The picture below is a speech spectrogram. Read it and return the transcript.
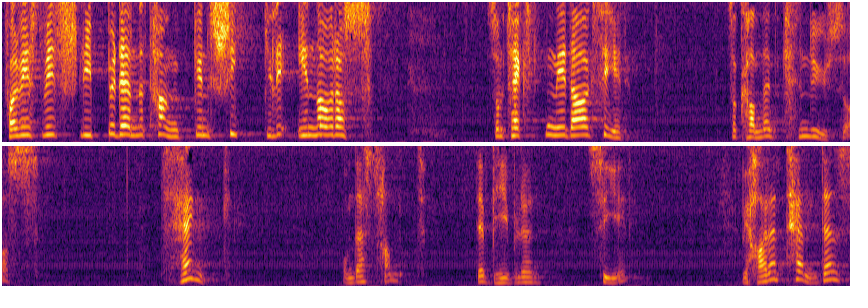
For hvis vi slipper denne tanken skikkelig innover oss, som teksten i dag sier, så kan den knuse oss. Tenk om det er sant, det Bibelen sier. Vi har en tendens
